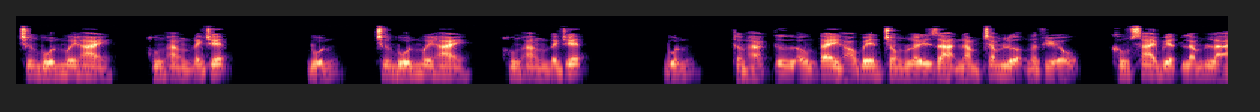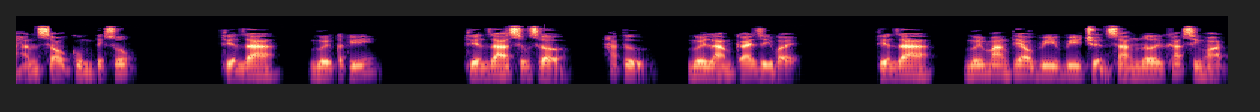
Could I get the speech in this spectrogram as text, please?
Chương bốn mươi hai, hung hăng đánh chết. Bốn, chương bốn mươi hai, hung hăng đánh chết. Bốn, thẩm hạc từ ống tay áo bên trong lấy ra năm trăm lượng ngân phiếu, không sai biệt lắm là hắn sau cùng tích xúc. Tiền ra, ngươi cất kỹ. Tiền ra xứng sở hạ tử, ngươi làm cái gì vậy? Tiền ra, ngươi mang theo vi vi chuyển sang nơi khác sinh hoạt,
